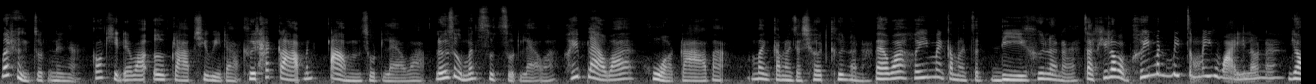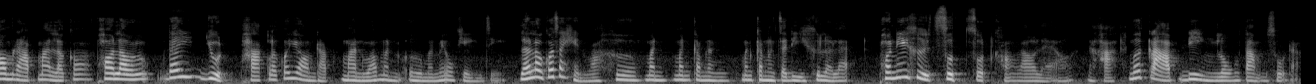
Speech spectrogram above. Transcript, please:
เมื่อถึงจุดหนึ่งอะ่ะก็คิดได้ว่าเออกราฟชีวิตอะ่ะคือถ้ากราฟมันต่ำสุดแล้วอะ่ะรู้สึกมันสุดๆแล้วอะ่ะเฮ้ยแปลว่าหัวกราฟอะ่ะ มันกำลังจะเชิดขึ้นแล้วนะ แปลว่าเฮ้ยมันกำลังจะดีขึ้นแล้วนะ จากที่เราแบบเฮ้ยมันไม่จะไม่ไหวแล้วนะ ยอมรับมันแล้วก็พอเราได้หยุดพักแล้วก็ยอมรับมันว่ามันเออมันไม่โอเคจริงๆ แล้วเราก็จะเห็นว่าเออมันมันกำลังมันกำลังจะดีขึ้นแล้วแหละ เพราะนี่คือสุดๆของเราแล้วนะคะ เมื่อกราฟดิ่งลงต่ำสุดอะ่ะ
